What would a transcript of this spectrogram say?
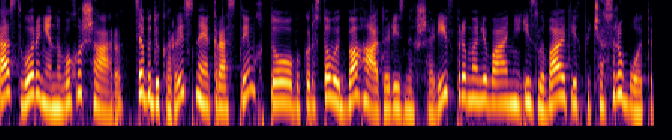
та створення нового шару. Це буде корисно якраз тим, хто використовує багато різних шарів при малюванні і зливають їх під час роботи,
